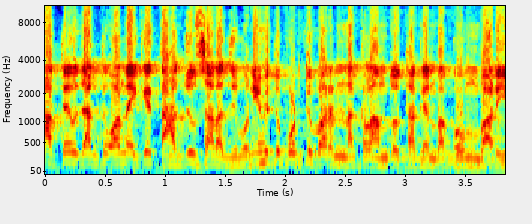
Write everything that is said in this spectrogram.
রাতেও জাগতে অনেকে তাহাজুদ সারা জীবনই হয়তো পড়তে পারেন না, ক্লান্ত থাকেন বা ঘুম বাড়ি।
